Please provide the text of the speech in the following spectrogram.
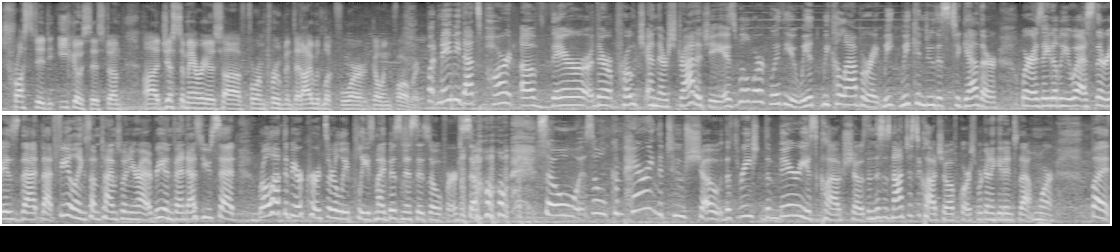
trusted ecosystem, uh, just some areas uh, for improvement that I would look for going forward. But maybe that's part of their, their approach and their strategy, is we'll work with you, we, we collaborate, we, we can do this together, whereas AWS, there is that, that feeling sometimes when you're at reInvent, as you said, roll out the beer curds early, please, my business is over. So, so, so comparing the two show, the three, the various cloud shows, and this is not just a cloud show, of course, we're going to get into that more, but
